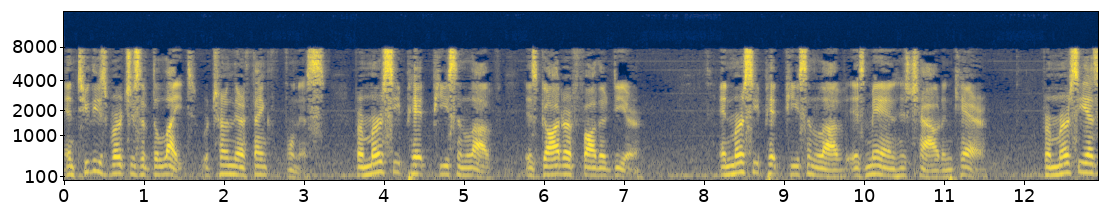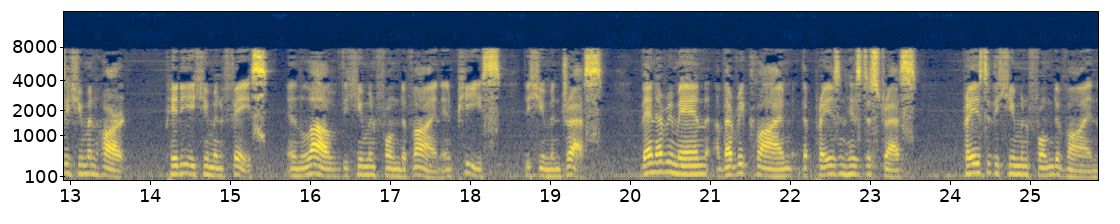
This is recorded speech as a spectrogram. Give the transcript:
and to these virtues of delight return their thankfulness. For mercy, pit, peace, and love is God our Father dear. And mercy, pit, peace, and love is man his child and care. For mercy has a human heart, pity a human face, and love the human form divine, and peace the human dress. Then every man of every clime that prays in his distress, prays to the human form divine,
